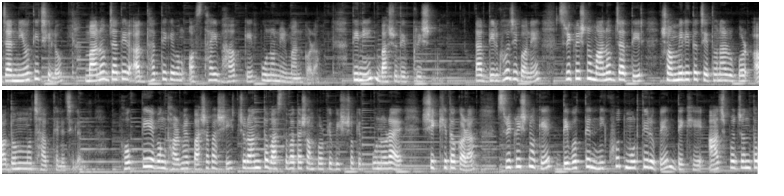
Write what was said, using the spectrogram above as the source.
যার নিয়তি ছিল মানব জাতির আধ্যাত্মিক এবং অস্থায়ী ভাবকে পুনর্নির্মাণ করা। তিনি বাসুদেব কৃষ্ণ। তার দীর্ঘ জীবনে শ্রীকৃষ্ণ মানব জাতির সম্মিলিত চেতনার উপর অদম্য ছাপ ফেলেছিলেন। ভক্তি এবং ধর্মের পাশাপাশি চূড়ান্ত বাস্তবতা সম্পর্কে বিশ্বকে পুনরায় শিক্ষিত করা শ্রীকৃষ্ণকে দেবত্বের নিখুঁত মূর্তিরূপে দেখে আজ পর্যন্ত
